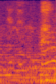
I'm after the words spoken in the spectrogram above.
Okay.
